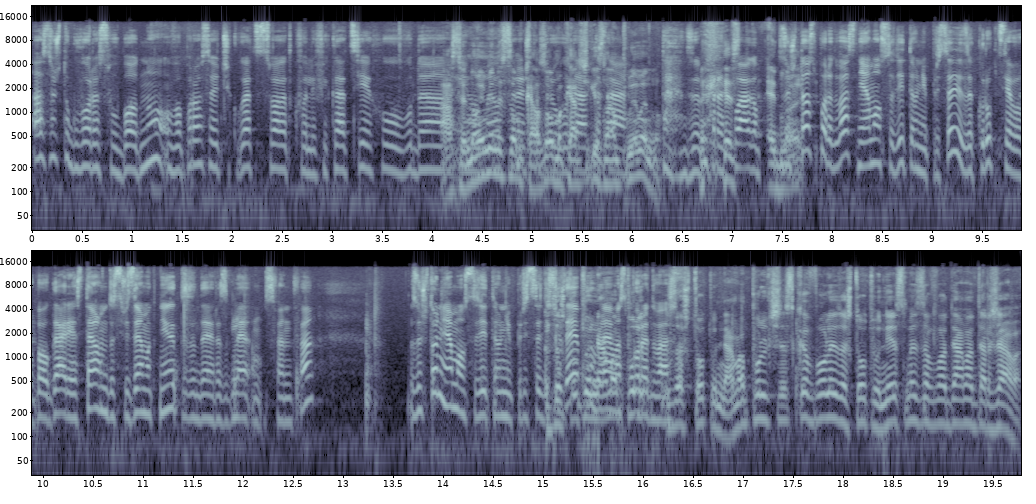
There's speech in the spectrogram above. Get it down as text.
Аз също говоря свободно. Въпросът е, че когато се слагат квалификации, е хубаво да. Аз едно име не съм казал, макар че ги знам поименно. Да, предполагам. Защо според вас няма осъдителни присъди за корупция в България? Ставам да си взема книгата, за да я разгледам. Освен това. Защо няма осъдителни присъди? Защото Къде е проблема няма, според вас? Защото няма политическа воля, защото ние сме завладяна държава.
